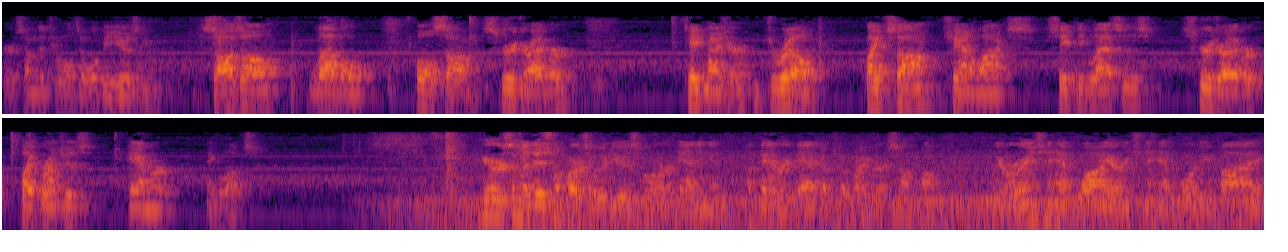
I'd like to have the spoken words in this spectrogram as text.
Here are some of the tools that we'll be using. Sawzall, level, hole saw, screwdriver, tape measure, drill, pipe saw, channel locks, safety glasses, screwdriver, pipe wrenches, hammer, and gloves. Here are some additional parts that we'd use for adding a battery backup to a primary sump pump. We have our inch and a half wye, inch and a half 45.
